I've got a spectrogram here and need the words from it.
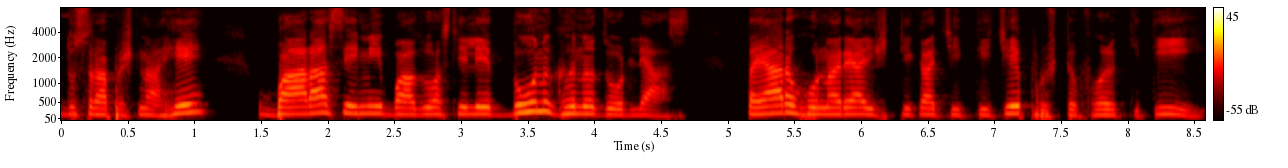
दुसरा प्रश्न आहे बारा सेमी बाजू असलेले दोन घन जोडल्यास तयार होणाऱ्या इष्टिकाची तिचे पृष्ठफळ किती?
